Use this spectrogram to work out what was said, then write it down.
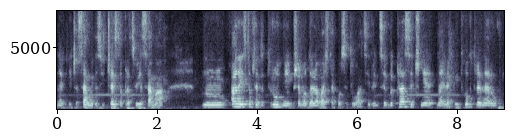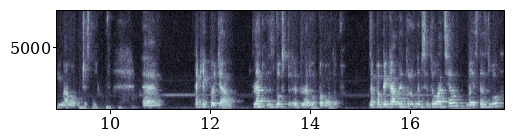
nawet nie czasami, dosyć często pracuję sama, mm, ale jest to wtedy trudniej przemodelować taką sytuację, więc jakby klasycznie najlepiej dwóch trenerów i mało uczestników. Tak jak powiedziałam, dla dwóch, dla dwóch powodów zapobiegamy trudnym sytuacjom, bo jest nas dwóch,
